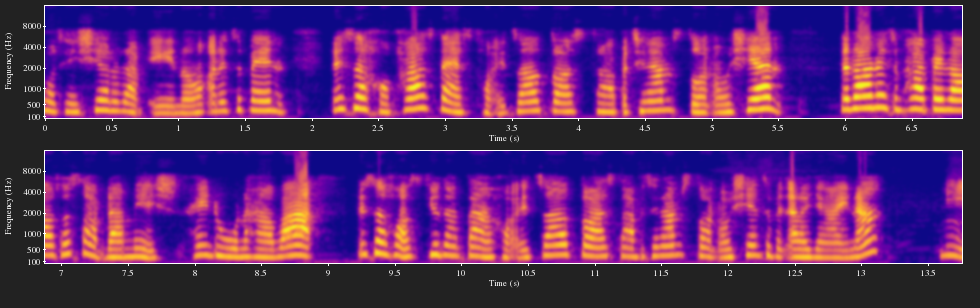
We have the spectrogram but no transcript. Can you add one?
potential ระดับ A เนาะ อันนี้จะเป็นในส่วนของค่า stats ของไอ้เจ้าตัว Star Platinum Stone Ocean เดี๋ยวเราเนี่ยจะพาไปลองทดสอบ damage ให้ดูนะคะว่า ในส่วนของสกิลต่างๆ ของไอ้เจ้าตัว Star Platinum Stone Ocean จะเป็นอะไรยังไงนะ นี่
